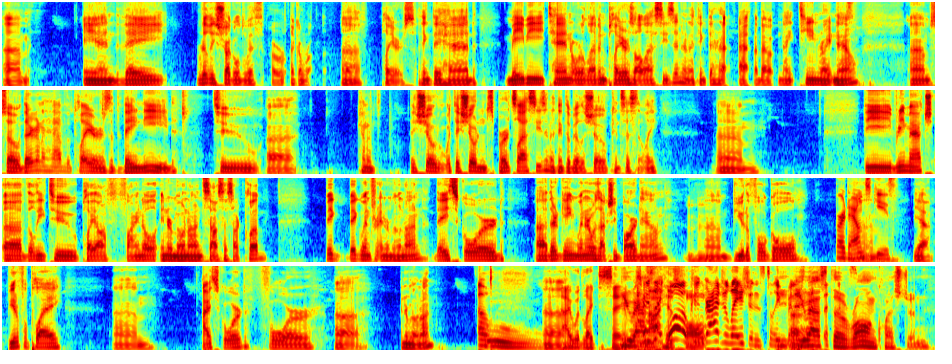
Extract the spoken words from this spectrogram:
um, and they really struggled with uh, like a uh, players. I think they had maybe ten or eleven players all last season, and I think they're at, about nineteen right now. Um, so they're going to have the players that they need to uh, kind of they showed what they showed in spurts last season. I think they'll be able to show consistently. Um, the rematch of the League Two playoff final, Intermonon Southside Soccer Club. Big big win for Intermonon. They scored. Uh, their game winner was actually bar down. Um, beautiful goal. Bar down Um. Yeah, beautiful play. Um, I scored for uh, Intermonon. Oh. Um, I would like to say You it was I was not like, his whoa, fault. congratulations till you You, finished. you that asked the wrong question.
